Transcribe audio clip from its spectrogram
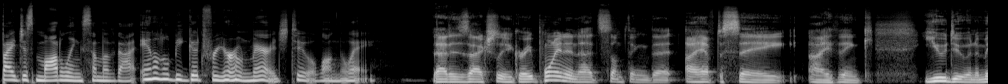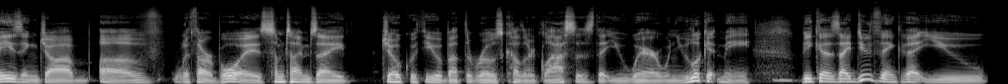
by just modeling some of that. And it'll be good for your own marriage too along the way. That is actually a great point, and that's something that I have to say. I think you do an amazing job of with our boys. Sometimes I joke with you about the rose-colored glasses that you wear when you look at me, because I do think that you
